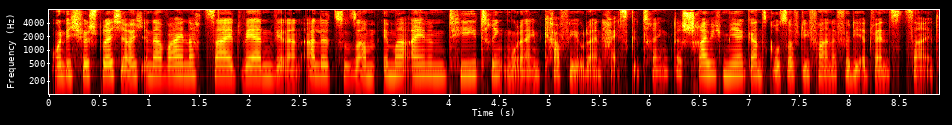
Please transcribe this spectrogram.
und ich verspreche euch, in der Weihnachtszeit werden wir dann alle zusammen immer einen Tee trinken oder einen Kaffee oder ein Heißgetränk. Das schreibe ich mir ganz groß auf die Fahne für die Adventszeit.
